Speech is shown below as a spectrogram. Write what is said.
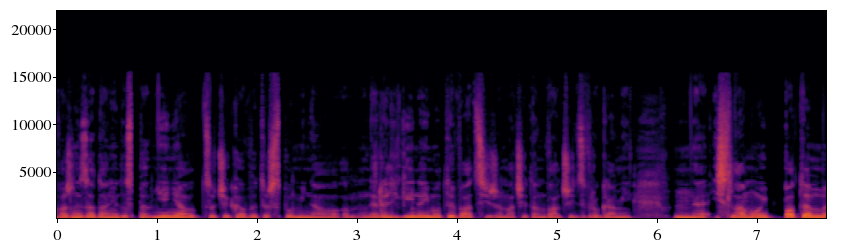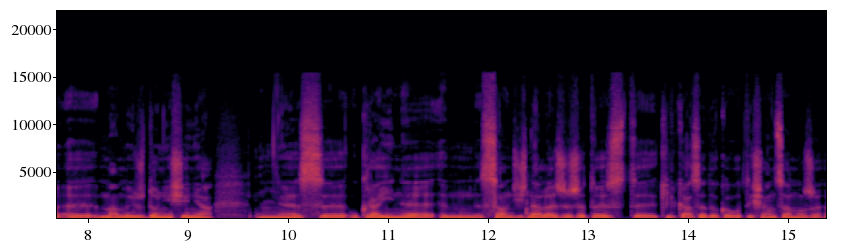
ważne zadanie do spełnienia. Co ciekawe też wspomina o religijnej motywacji, że macie tam walczyć z wrogami mm, islamu i potem mamy już doniesienia z Ukrainy. Sądzić należy, że to jest e, kilkaset, około tysiąca może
